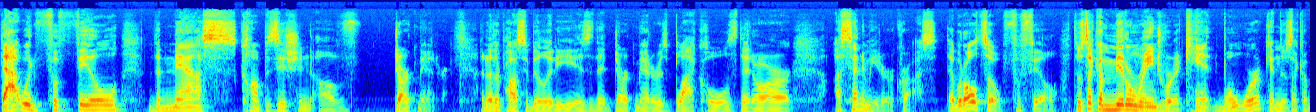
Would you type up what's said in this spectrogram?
That would fulfill the mass composition of dark matter. Another possibility is that dark matter is black holes that are a centimeter across. That would also fulfill. There's like a middle range where it can't won't work, and there's like a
